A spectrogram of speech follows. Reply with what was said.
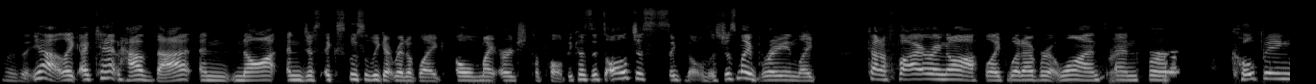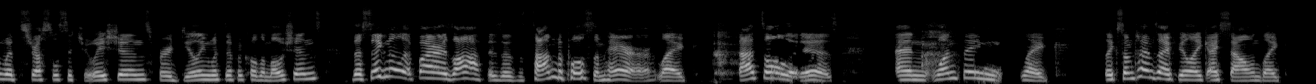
what is it? Yeah, like I can't have that and not and just exclusively get rid of like, oh, my urge to pull because it's all just signals. It's just my brain like kind of firing off like whatever it wants. Right. And for coping with stressful situations, for dealing with difficult emotions, the signal it fires off is it's time to pull some hair. Like that's all it is. And one thing like like sometimes I feel like I sound like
